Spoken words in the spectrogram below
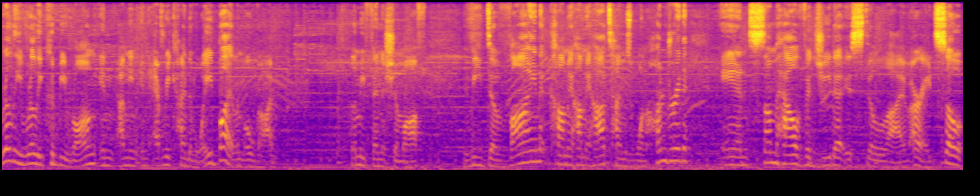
really, really could be wrong in, I mean, in every kind of way, but, oh god. Let me finish him off. The Divine Kamehameha times 100, and somehow Vegeta is still alive. Alright, so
